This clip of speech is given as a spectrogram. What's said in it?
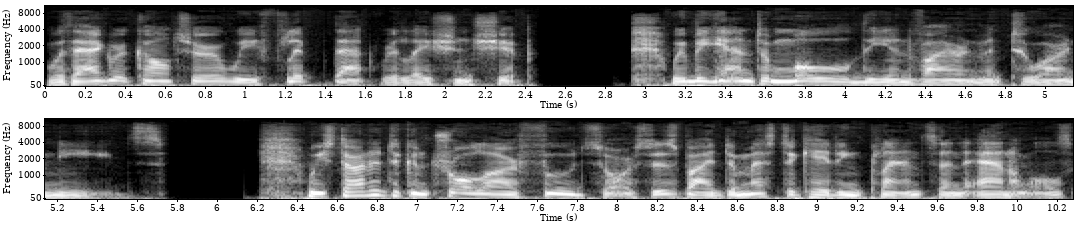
With agriculture we flipped that relationship. We began to mold the environment to our needs. We started to control our food sources by domesticating plants and animals.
